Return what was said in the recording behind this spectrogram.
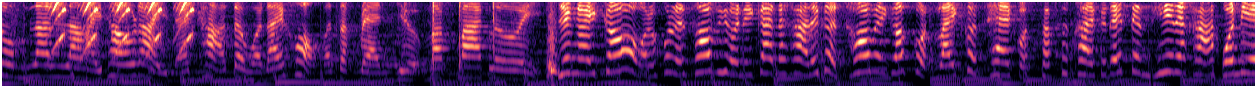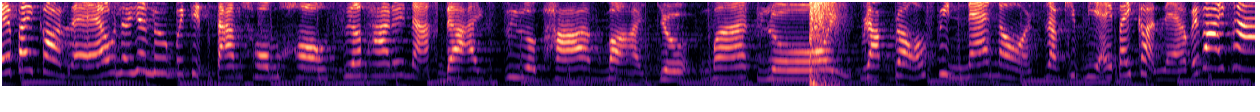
ลมละลายเท่าไหร่นะคะ แต่ว่าได้ของมาจากแบรนด์เยอะมากๆเลย ยังไงก็หวังว่าทุกคนจะชอบวิดีโอนี้กันนะคะถ้าเกิดชอบเองก็กดไลค์กดแชร์กด subscribe ก็ได้เต็มที่นะคะ วันนี้ไปก่อนแล้วแล้วอย่าลืมไปติดตามชมฮอลเสื้อผ้าด้วยนะ ได้เสื้อผ้ามาเยอะมากเลย รับรองว่าฟินแน่นอนสำหรับคลิปนี้ไอไปก่อนแล้วบ๊ายบายค่ะ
